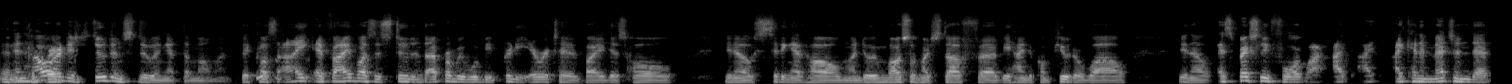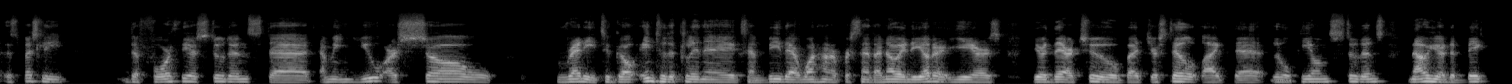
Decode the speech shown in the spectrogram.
and, and how are the students doing at the moment? Because I, if I was a student, I probably would be pretty irritated by this whole, you know, sitting at home and doing most of my stuff uh, behind the computer while, you know, especially for I, I, I can imagine that especially the fourth year students that I mean, you are so ready to go into the clinics and be there 100%. I know in the other years you're there too, but you're still like the little peon students. Now you're the big,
